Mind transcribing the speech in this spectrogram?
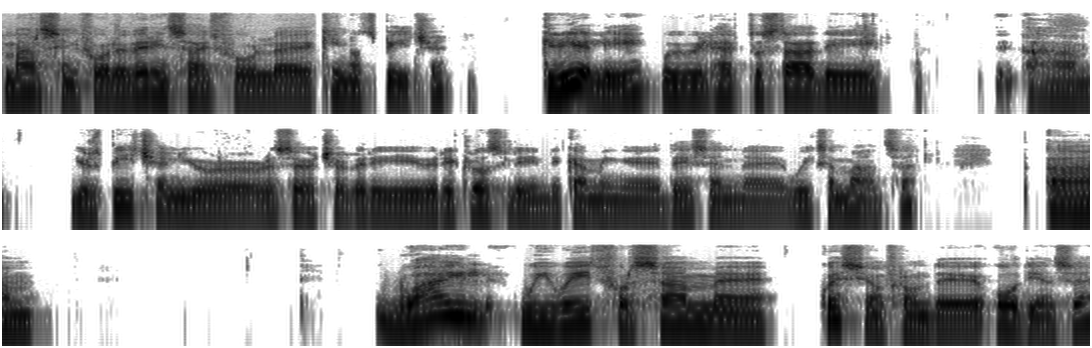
Marcin, for a very insightful uh, keynote speech. Clearly, we will have to study um, your speech and your research very, very closely in the coming uh, days and uh, weeks and months. Um, while we wait for some uh, question from the audience, uh,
